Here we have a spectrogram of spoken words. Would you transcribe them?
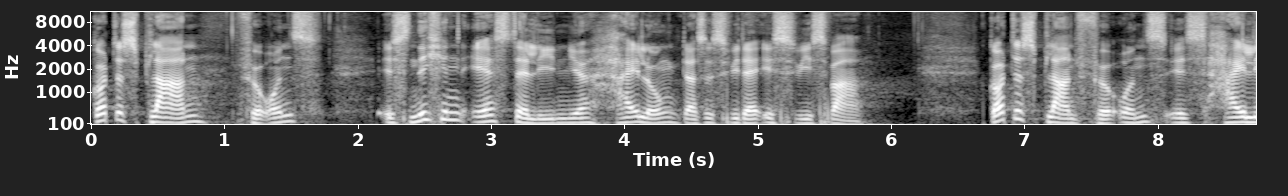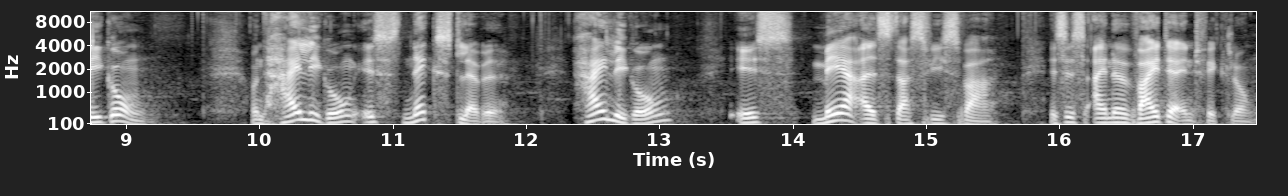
Gottes Plan für uns ist nicht in erster Linie Heilung, dass es wieder ist, wie es war. Gottes Plan für uns ist Heiligung. Und Heiligung ist Next Level. Heiligung ist mehr als das, wie es war. Es ist eine Weiterentwicklung.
